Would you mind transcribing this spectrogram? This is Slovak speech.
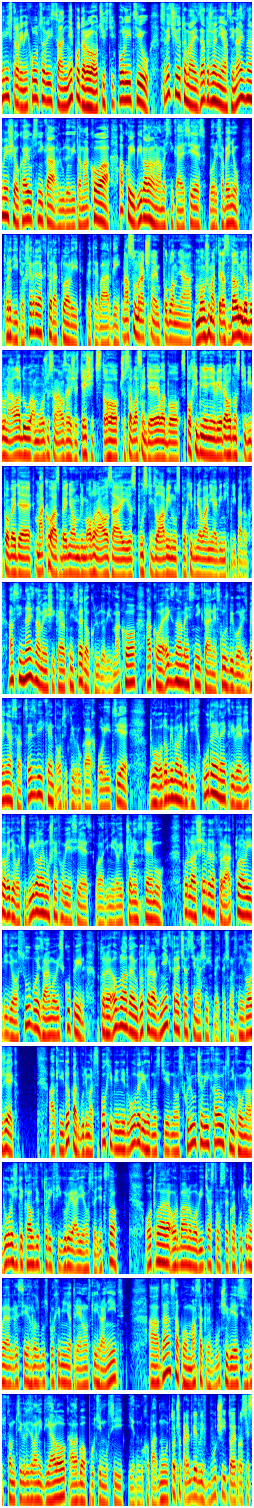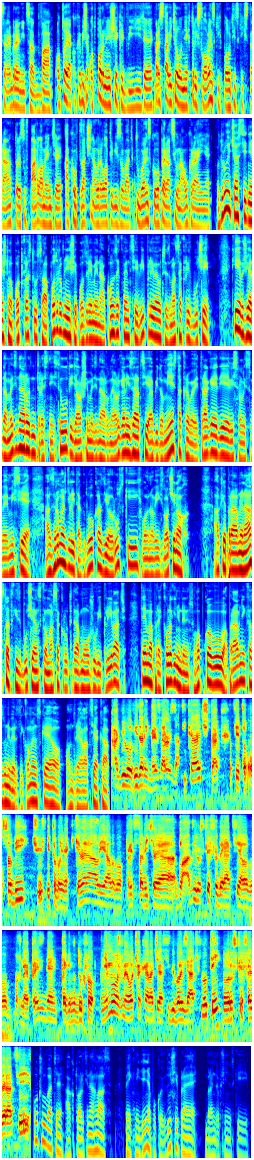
Ministrovi Mikulcovi sa nepodarilo očistiť políciu. Svedčí o tom aj zadržanie asi najznámejšieho kajúcníka Ľudovíta Makoa, ako i bývalého námestníka SIS Borisa Beňu. Tvrdí to šéf-redaktor aktualít Peter Bárdy. Na sumračné podľa mňa môžu mať teraz veľmi dobrú náladu a môžu sa naozaj že tešiť z toho, čo sa vlastne deje, lebo spochybnenie vierohodnosti výpovede Makoa s Beňom by mohlo naozaj spustiť lavínu spochybňovaní aj v iných prípadoch. Asi najznámejší kajúcný svedok Ľudovít Mako, ako aj ex-námestník tajnej služby Boris z Beňa sa cez víkend ocitli v rukách polície. Dôvodom by mali byť ich údajné krivé výpovede voči bývalému šéfovi SIS Vladimírovi Pčolinskému. Podľa šéf-redaktora Aktualít ide o súboj zájmových skupín, ktoré ovládajú doteraz niektoré časti našich bezpečnostných zložiek. Aký dopad bude mať spochybnenie dôveryhodnosti jedného z kľúčových kajúcnikov na dôležité kauzy, v ktorých figuruje aj jeho svedectvo? Otvára Orbánovo víťazstvo v svetle Putinovej agresie hrozbu spochybnenia trianonských hraníc? A dá sa po masakre v Buči viesť s Ruskom civilizovaný dialog, alebo Putin musí jednoducho padnúť? To, čo predviedli v Buči, to je proste Srebrenica 2. O to je ako keby že odpornejšie, keď vidíte predstaviteľov niektorých slovenských politických strán, ktoré sú v parlamente, ako začínajú relativizovať tú vojenskú operáciu na Ukrajine. V druhej časti dnešného podcastu sa podrobnejšie pozrieme na konsekvencie vyplývajúce z masakry v Buči. Kiev žiada Medzinárodný trestný súd i ďalšie medzinárodné organizácie, aby do miesta krvavej tragédie vyslali svoje misie a zhromaždili tak dôkazy o ruských vojnových zločinoch. Aké právne následky z bučianského masakru teda môžu vyplývať? Téma pre kolegyňu Denisu Hopkovú a právnika z Univerzity Komenského Ondreja Laciaka. Ak by bol vydaný medzinárodný zatýkač, tak tieto osoby, či už by to boli nejakí generáli alebo predstaviteľia vlády Ruskej federácie alebo možno aj prezident, tak jednoducho nemôžeme očakávať, že asi by boli zatknutí v Ruskej federácii. Počúvate aktuality na hlas. Pekný deň a pokoj v duši praje. Braň Dobšinský.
